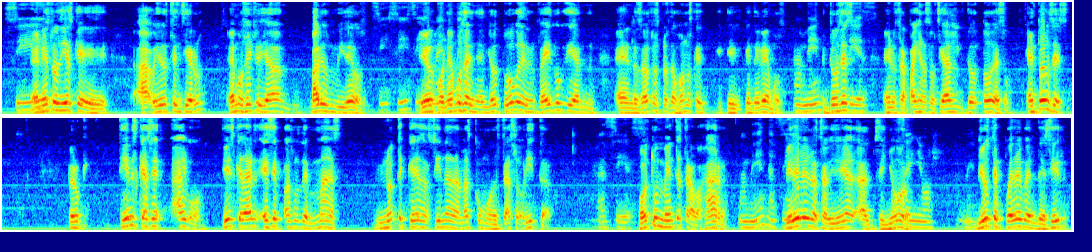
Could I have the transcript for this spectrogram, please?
Sí. En estos días que ha habido este encierro, hemos hecho ya varios videos. Sí, sí, sí. Y los ponemos en, YouTube, en Facebook y en, en las otras plataformas que, que, tenemos. Amén. Entonces, en nuestra página social, todo, eso. Entonces, pero tienes que hacer algo, tienes que dar ese paso de más. No te quedes así nada más como estás ahorita. Así es. Pon tu mente a trabajar. Amén, así Pídele la sabiduría al Señor. Señor. Dios te puede bendecir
